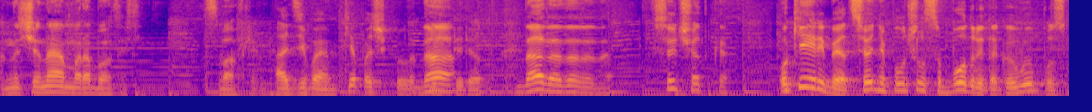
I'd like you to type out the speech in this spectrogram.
начинаем работать с вафлями. Одеваем кепочку Да. и вперед. Да, да, да, да, да. Все четко. Окей, ребят, сегодня получился бодрый такой выпуск.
